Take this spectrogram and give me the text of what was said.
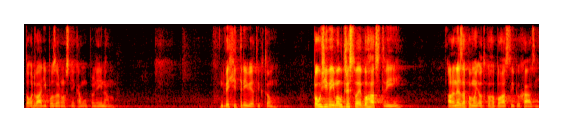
to odvádí pozornost někam úplně jinam. Dvě chytré věty k tomu. Používej moudře svoje bohatství, ale nezapomeň, od koho bohatství pochází.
